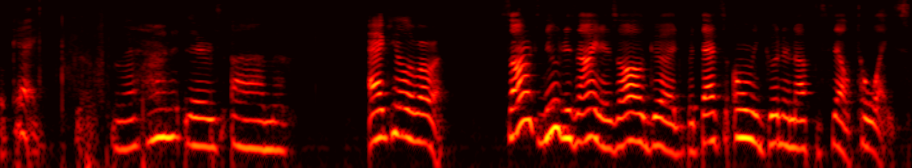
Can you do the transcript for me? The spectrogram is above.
Okay, so there's um, Akhil Arora. Sonic's new design is all good, but that's only good enough to sell toys.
